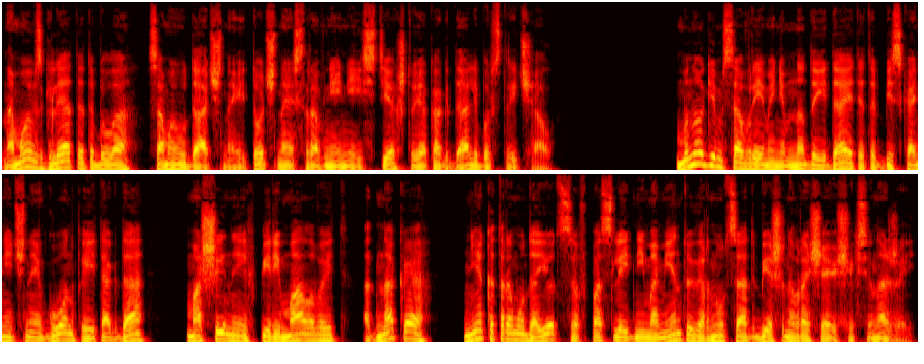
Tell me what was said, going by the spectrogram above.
На мой взгляд, это было самое удачное и точное сравнение из тех, что я когда-либо встречал. Многим со временем надоедает эта бесконечная гонка, и тогда машина их перемалывает, однако некоторым удается в последний момент увернуться от бешено вращающихся ножей.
